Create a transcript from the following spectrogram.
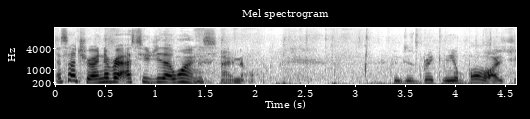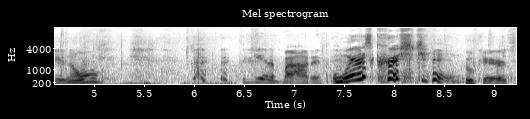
That's not true. I never asked you to do that once. I know. I'm just breaking your balls, you know? Forget about it. Where's Christian? Who cares?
